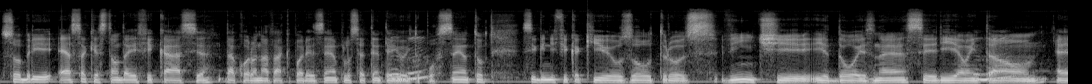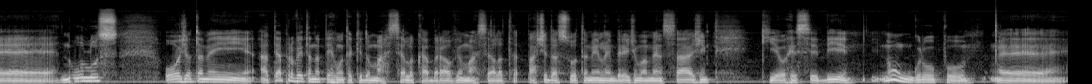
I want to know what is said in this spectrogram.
sobre essa questão da eficácia da Coronavac, por exemplo, 78%. Uhum. Significa que os outros 22, né, seriam uhum. então é, nulos Hoje eu também, até aproveitando a pergunta aqui do Marcelo Cabral, viu, Marcelo? A partir da sua também lembrei de uma mensagem que eu recebi num grupo é,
